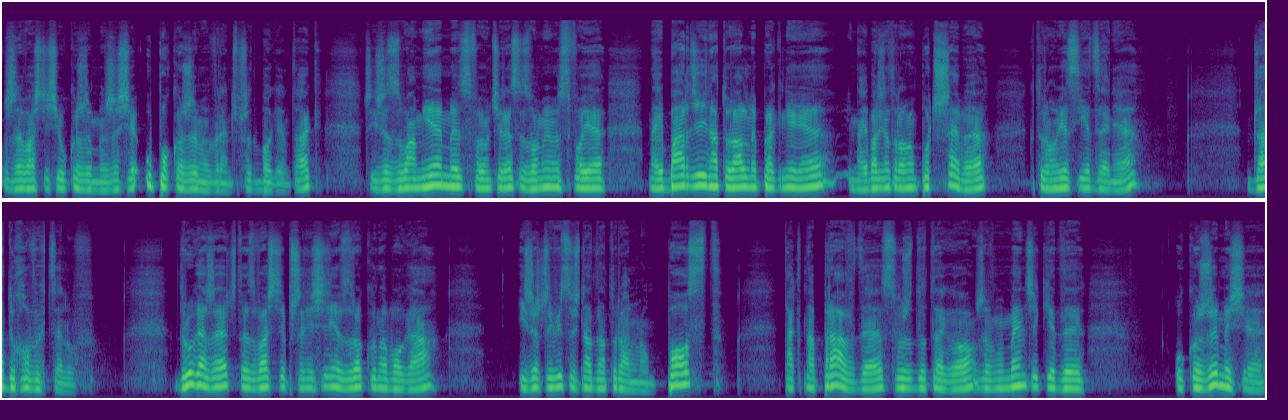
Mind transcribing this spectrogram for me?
że właśnie się ukorzymy, że się upokorzymy wręcz przed Bogiem, tak? Czyli, że złamiemy swoją cielesność, złamiemy swoje najbardziej naturalne pragnienie i najbardziej naturalną potrzebę, którą jest jedzenie dla duchowych celów. Druga rzecz to jest właśnie przeniesienie wzroku na Boga i rzeczywistość nadnaturalną. Post tak naprawdę służy do tego, że w momencie, kiedy ukorzymy się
